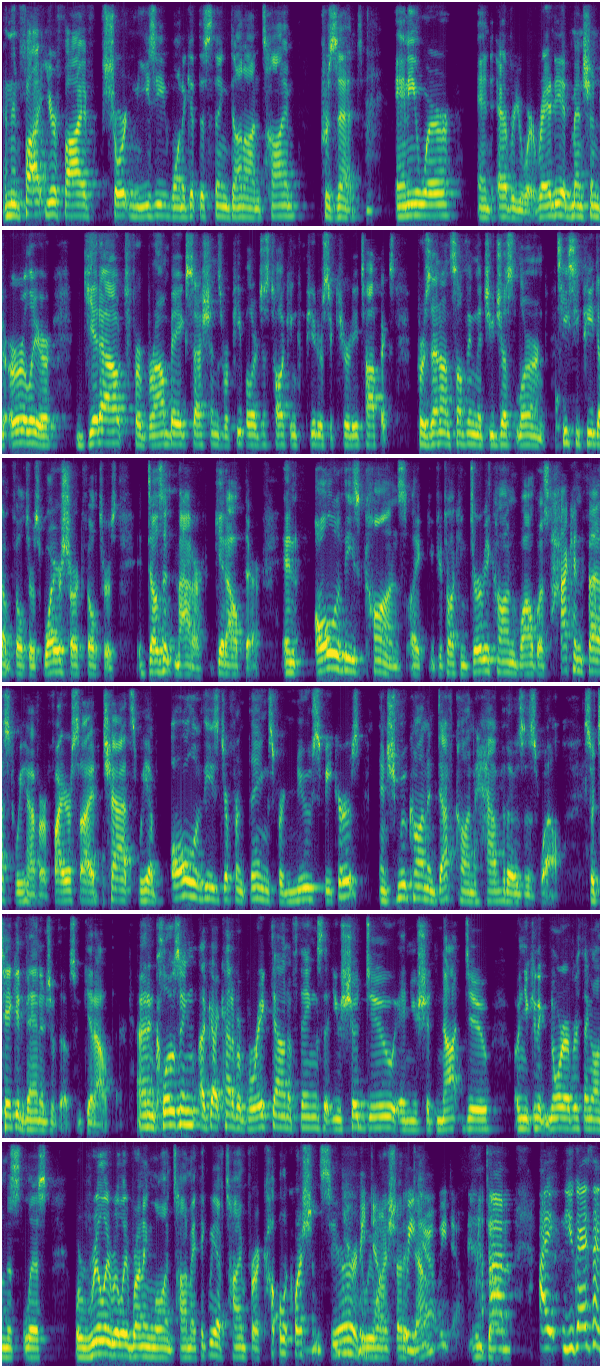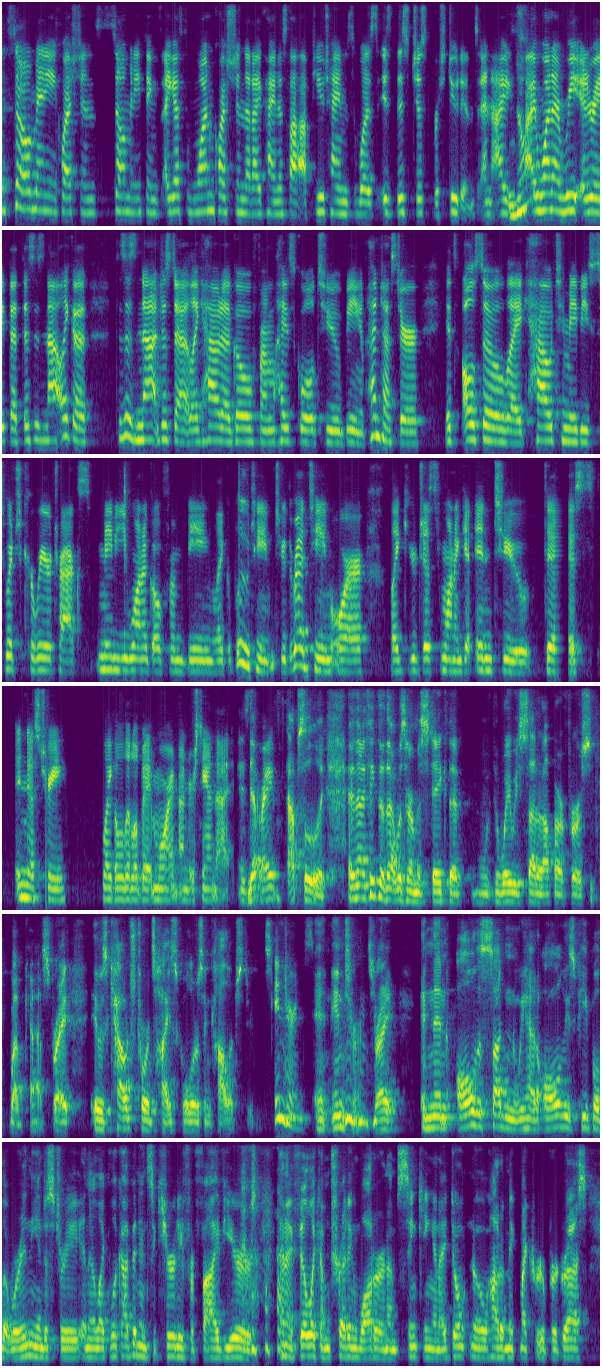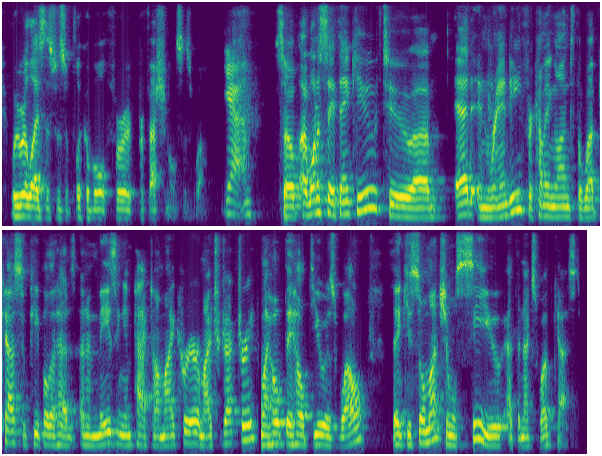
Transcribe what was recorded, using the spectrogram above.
And then five, year five, short and easy, want to get this thing done on time, present anywhere, and everywhere. Randy had mentioned earlier, get out for brown bag sessions where people are just talking computer security topics. Present on something that you just learned. tcpdump filters, Wireshark filters. It doesn't matter. Get out there. And all of these cons, like if you're talking DerbyCon, Wild West Hackin' Fest, we have our fireside chats. We have all of these different things for new speakers, and ShmooCon and DEF CON have those as well. So take advantage of those and get out there. And in closing, I've got kind of a breakdown of things that you should do and you should not do, and you can ignore everything on this list. We're really, really running low on time. I think we have time for a couple of questions here, or do we, we want to shut we it down? Don't, we don't. We don't. Um, I, you guys had so many questions, so many things. I guess one question that I kind of saw a few times was, is this just for students? And I, no. I want to reiterate that this is not like a this is not just a, like how to go from high school to being a pen tester. It's also like how to maybe switch career tracks. Maybe you want to go from being like a blue team to the red team, or like you just want to get into this industry like a little bit more and understand that. Is yep, that right? Absolutely. And I think that that was our mistake that w- the way we set it up our first webcast, right? It was couched towards high schoolers and college students. Interns. And interns, mm-hmm. right? And then all of a sudden, we had all these people that were in the industry, and they're like, "Look, I've been in security for five years, and I feel like I'm treading water and I'm sinking, and I don't know how to make my career progress." We realized this was applicable for professionals as well. Yeah. So I want to say thank you to uh, Ed and Randy for coming on to the webcast and people that had an amazing impact on my career, my trajectory. I hope they helped you as well. Thank you so much, and we'll see you at the next webcast.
